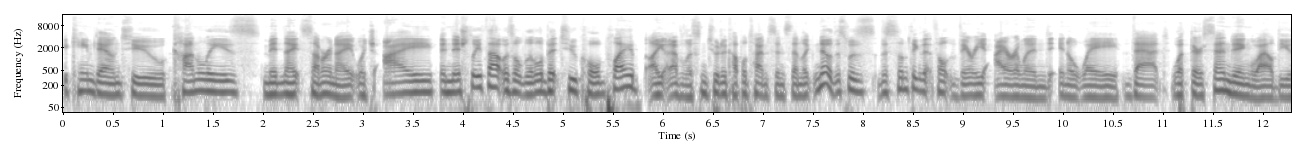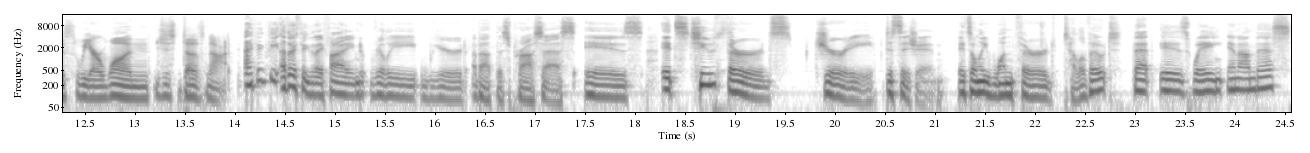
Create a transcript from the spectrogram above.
it came down to Connolly's Midnight Summer Night, which I initially thought was a little bit too Coldplay. I, I've listened to it a couple times since then. Like, no, this was this is something that felt very Ireland in a way that what they're sending, Wild Youth, We Are One, just does not. I think the other thing that I find really weird about this process is it's two thirds jury decision. It's only one third televote that is weighing in on this.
